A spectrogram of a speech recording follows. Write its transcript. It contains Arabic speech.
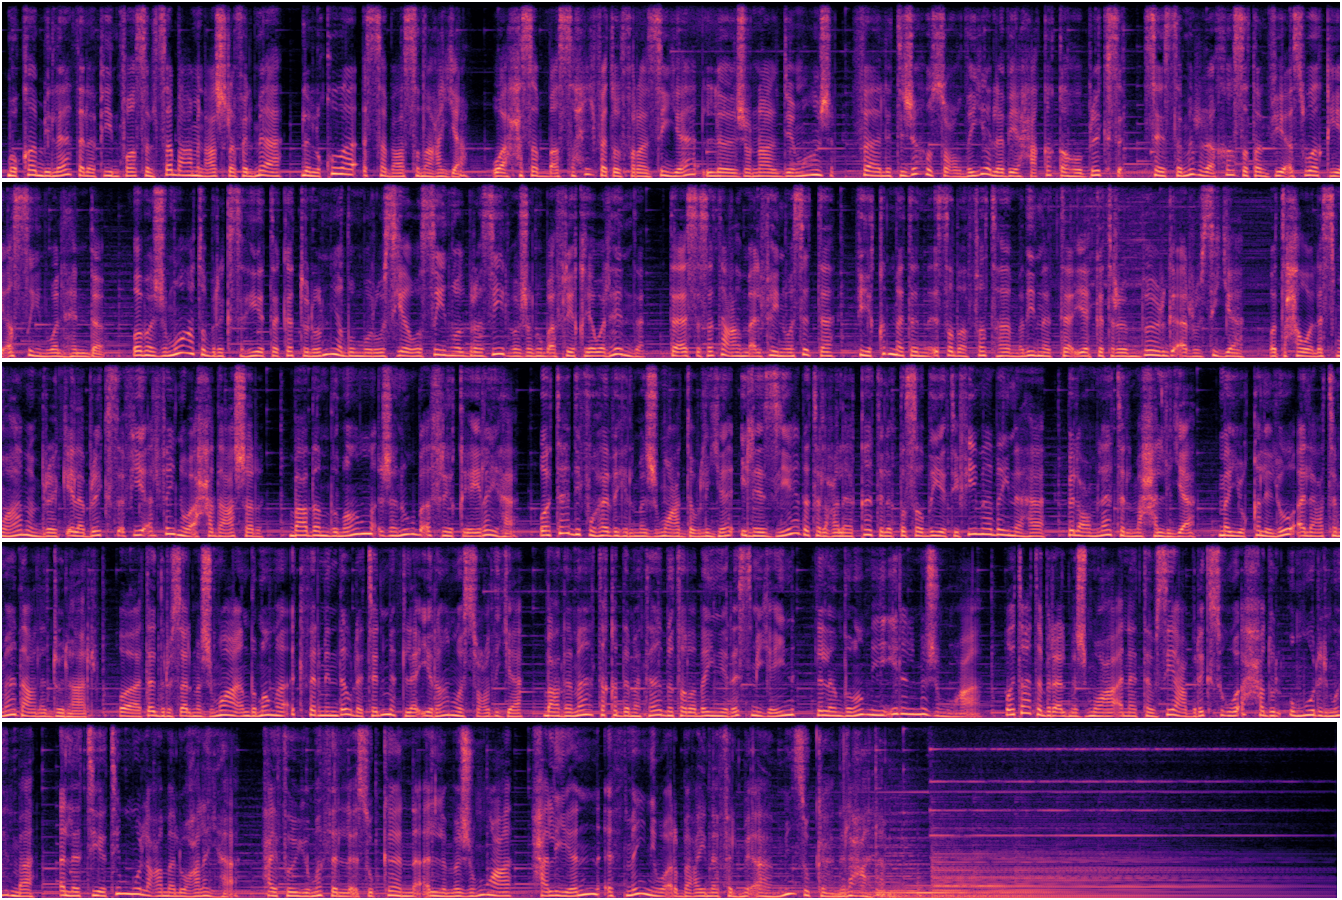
مقابل 30.7% للقوى السبع الصناعية. وحسب الصحيفة الفرنسية Le Journal du Dimanche فالاتجاه الصعودي الذي حققه بريكس سيستمر خاصة في أسواق الصين والهند. ومجموعة بريكس هي تكتل يضم روسيا والصين والبرازيل وجنوب أفريقيا والهند. تأسست عام 2006 في قمة استضافتها مدينة يكاترينبورغ الروسية وتحول اسمها من بريك إلى بريكس في 2011 بعد انضمام جنوب أفريقيا إليها. وتهدف هذه المجموعة الدولية إلى زيادة العلاقات الاقتصادية فيما بينها بالعملات المحلية ما يقلل الاعتماد على الدولار. وتدرس المجموعة انضمام أكثر من دولة مثل إيران والسعودية بعدما تقدمتا بطلبين رسميين للانضمام إلى المجموعة. وتعتبر المجموعة أن توسيع بريكس هو أحد الأمور المهمة التي يتم العمل عليها. حيث يمثل سكان المجموعة حاليا 42% من سكان العالم.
